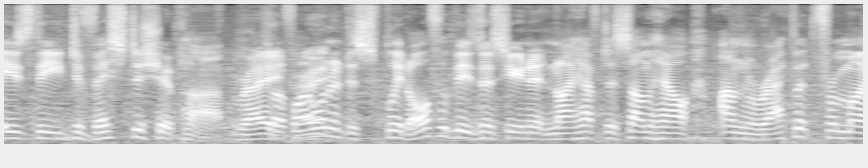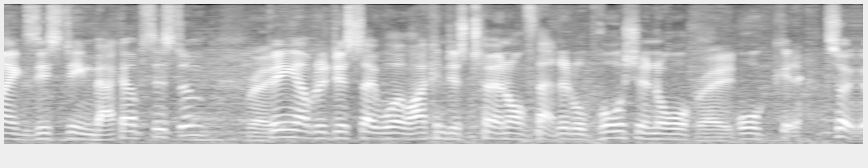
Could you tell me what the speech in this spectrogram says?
is the divestiture part. Right, so if right. I wanted to split off a business unit and I have to somehow unwrap it from my existing backup system, right. being able to just say, well, I can just turn off that little portion or, right. or, so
